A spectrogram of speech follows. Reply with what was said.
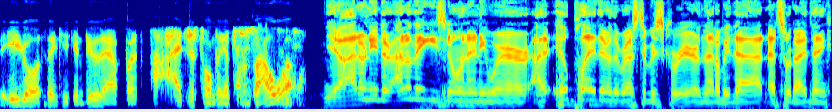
the ego to think he can do that, but I just don't think it turns out well. Yeah, I don't either. I don't think he's going anywhere. I, he'll play there the rest of his career, and that'll be that. That's what I think.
